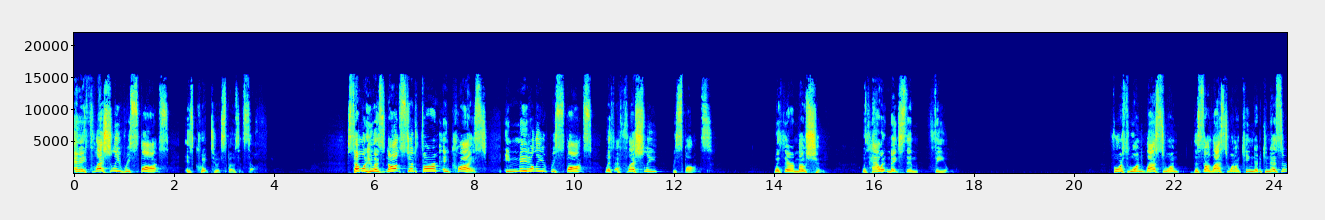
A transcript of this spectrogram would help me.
and a fleshly response is quick to expose itself. Someone who has not stood firm in Christ immediately responds with a fleshly response, with their emotion, with how it makes them feel. Fourth one, last one. This is our last one on King Nebuchadnezzar,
